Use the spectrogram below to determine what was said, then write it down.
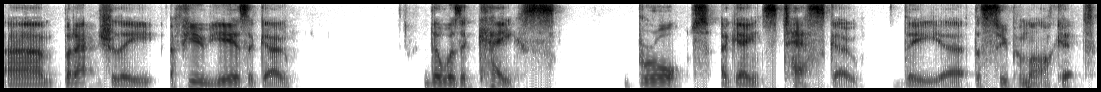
Um, but actually, a few years ago, there was a case brought against Tesco, the uh, the supermarket,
